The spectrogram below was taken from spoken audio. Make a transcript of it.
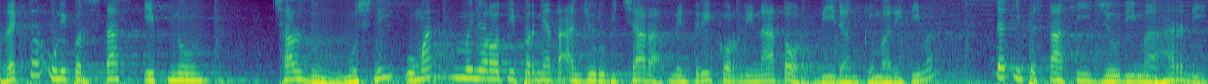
Rektor Universitas Ibnu Chaldun Musni Umar menyoroti pernyataan juru bicara Menteri Koordinator Bidang Kemaritiman dan Investasi Jody Mahardi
